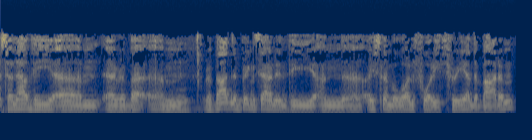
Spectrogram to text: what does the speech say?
so now the um, uh, um, brings out in the on uh, number one forty three on the bottom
